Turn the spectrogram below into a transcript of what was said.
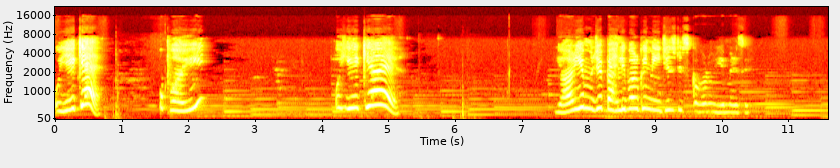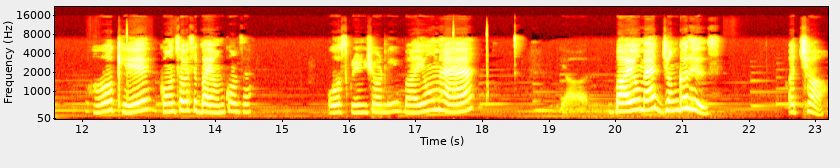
ओ ये क्या है? ओ भाई ओ ये क्या है? यार, ये मुझे पहली बार कोई नई चीज़ डिस्कवर हुई है मेरे से। ओके, कौन सा वैसे बायोम कौन सा? ओ स्क्रीनशॉट नहीं बायोम है। यार बायोम है जंगल हिल्स अच्छा।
